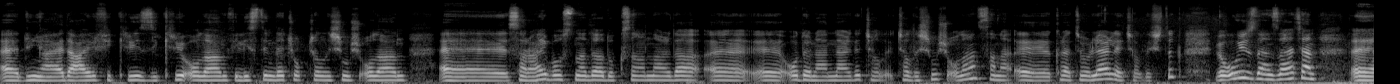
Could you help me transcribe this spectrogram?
e, dünyaya dair fikri, zikri olan, Filistin'de çok çalışmış olan, e, Saraybosna'da 90'larda e, e, o dönemlerde çalışmış olan sana e, kuratörlerle çalıştık ve o yüzden zaten e,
